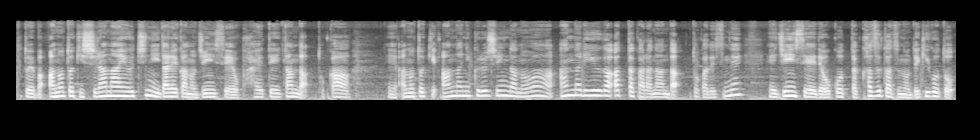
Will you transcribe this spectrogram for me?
ー、例えば「あの時知らないうちに誰かの人生を変えていたんだ」とかえあの時あんなに苦しんだのはあんな理由があったからなんだとかですね、え人生で起こった数々の出来事、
